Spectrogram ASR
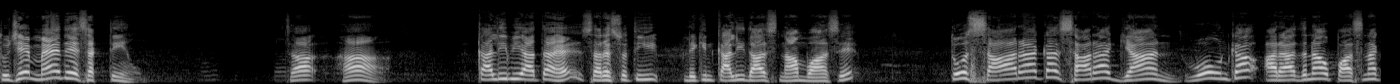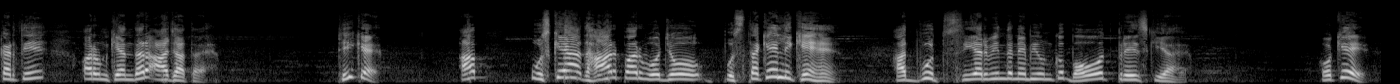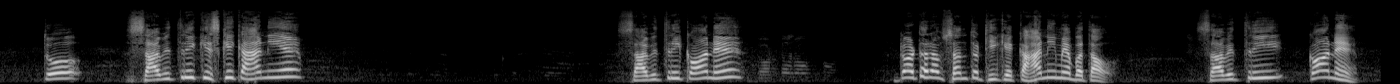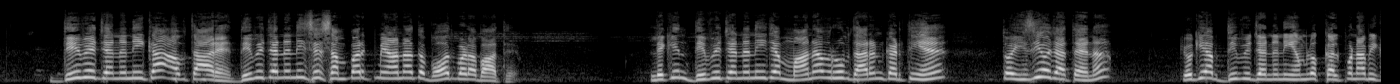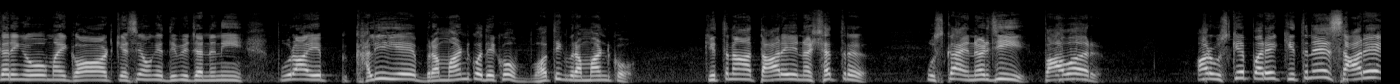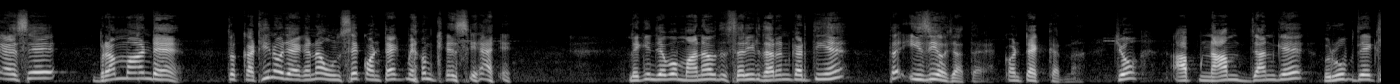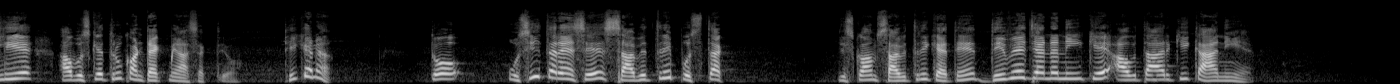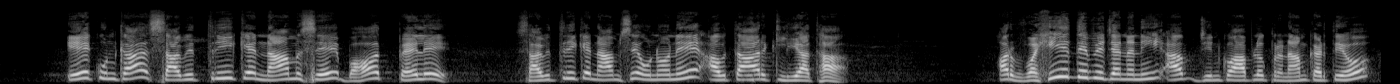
तुझे मैं दे सकती हूँ। हाँ काली भी आता है, सरस्वती लेकिन कालीदास नाम वहाँ से तो सारा का सारा ज्ञान वो उनका आराधना उपासना करते हैं और उनके अंदर आ जाता है। ठीक है? अब उसके आधार पर वो जो पुस्तकें लिखे हैं, अद्भुत, श्री अरविंद ने भी उनको बहुत प्रेज किया है। ओके? तो सावित्री किसकी कहानी है? सावित्री कौन है? डॉटर ऑफ़ सन तो ठीक है, कहानी में बताओ। सावित्री कौन है? दिव्य जननी का अवतार है। दिव्य जननी से संपर्क में आना तो बहुत बड़ा बात है। लेकिन दिव्य जननी जब मानव रूप धारण करती हैं तो इजी हो जाता है ना? क्योंकि अब दिव्य जननी, हम लोग कल्पना भी करेंगे ओ माय गॉड कैसे होंगे दिव्य जननी? पूरा ये, खाली ये ब्रह्मांड को देखो, भौतिक ब्रह्मांड को। कितना तारे, नक्षत्र, उसका एनर्जी पावर और उसके परे कितने सारे ऐसे ब्रह्मांड हैं तो कठिन हो जाएगा ना, उनसे कांटेक्ट में हम कैसे आए? लेकिन जब वो मानव शरीर धारण करती हैं तो इजी हो जाता है कांटेक्ट करना। क्यों? आप नाम जान गए, रूप देख लिए आप उसके थ्रू कांटेक्ट में आ सकते हो। ठीक है ना? तो उसी तरह से सावित्री पुस्तक, जिसको हम सावित्री कहते हैं, दिव्य जननी के अवतार की कहानी है। एक उनका सावित्री के नाम से बहुत पहले, सावित्री के नाम से उन्होंने अवतार लिया था। और वही दिव्य जननी अब जिनको आप लोग प्रणाम करते हो,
